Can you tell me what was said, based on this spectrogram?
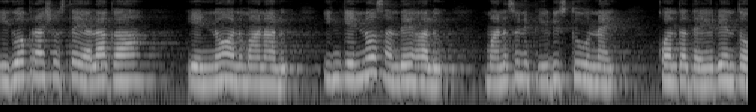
ఈగో క్రాష్ వస్తే ఎలాగా? ఎన్నో అనుమానాలు ఇంకెన్నో సందేహాలు మనసుని పీడిస్తూ ఉన్నాయి. కొంత ధైర్యంతో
